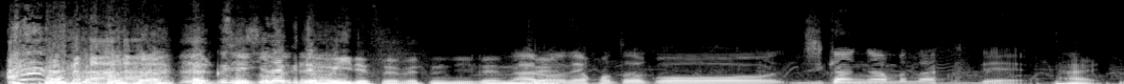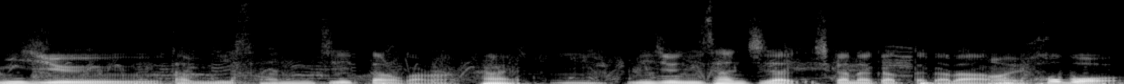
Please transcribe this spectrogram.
確認しなくてもいいですよ、別に。全然。あのね、本当こう、時間があんまなくて、はい。20、多分2、3日で行ったのかな。はい。うん22、3日しかなかったから、はいほぼ、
